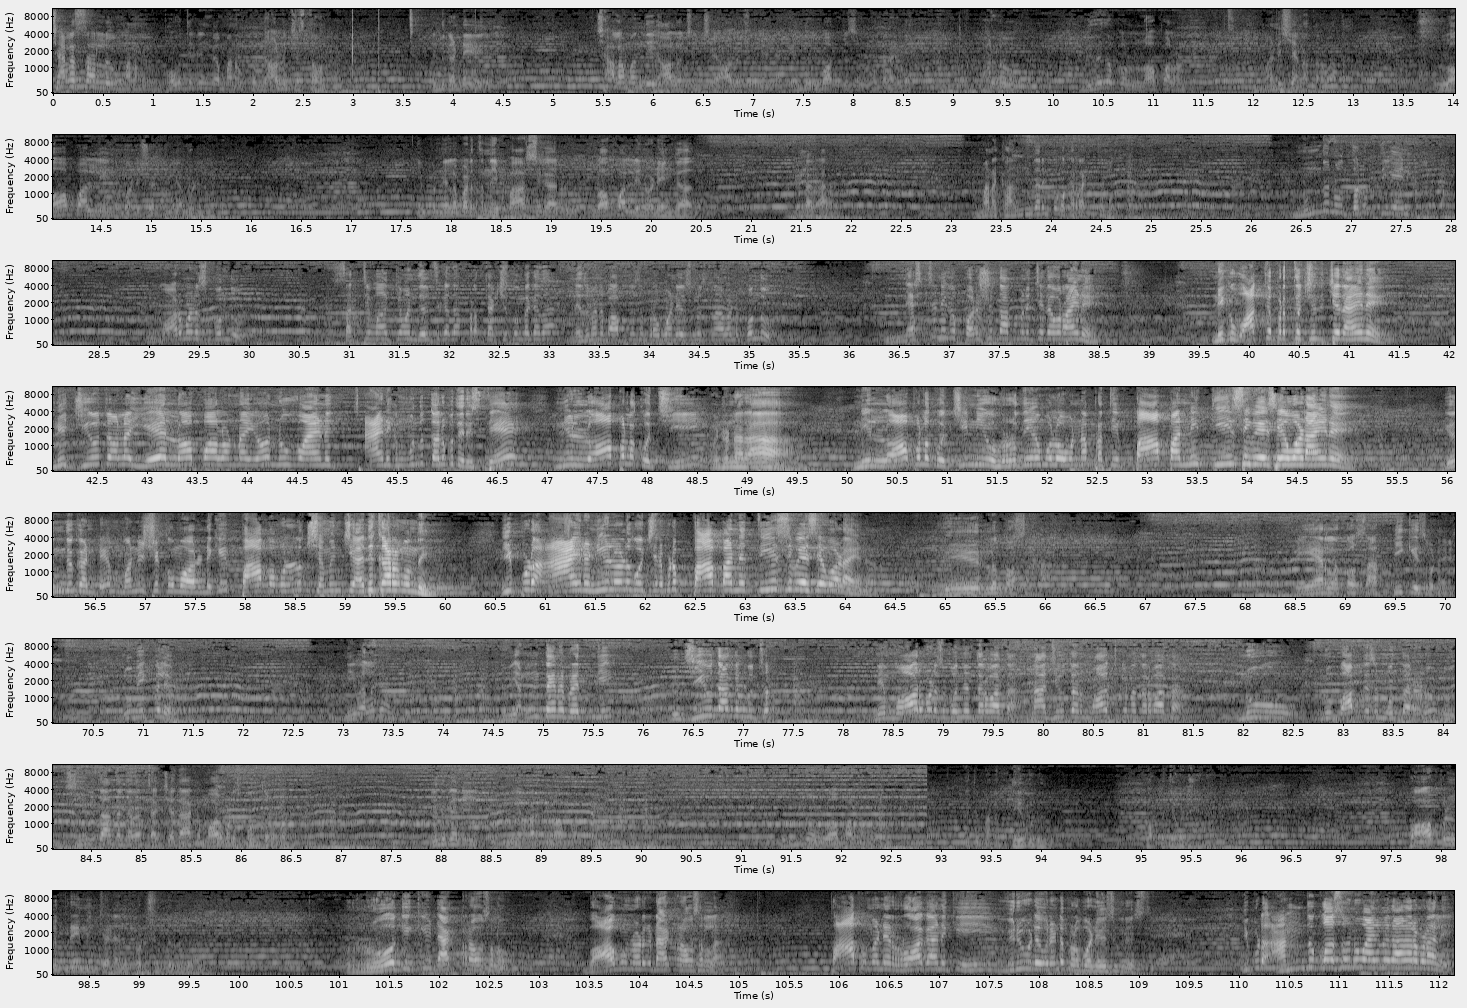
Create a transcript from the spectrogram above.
చాలాసార్లు మనం భౌతికంగా మనం కొన్ని ఆలోచిస్తూ ఉంటాం. ఎందుకంటే చాలామంది ఆలోచించే ఆలోచనలు ఏంటంటే ఎందుకు బాప్తిజం పొందరంటే వాళ్ళు ఏదో ఒక లోపాలు ఉంటాయి. మనిషి అన్న తర్వాత లోపాలు లేని మనిషి అంటూ ఎవడు లేడు. ఇప్పుడు నిలబడుతున్న ఈ పాస్టర్ గారు లోపాలు లేనివాడు ఏం కాదు. అంటున్నారా మనకందరికీ ఒక రక్తం ఉంది ముందు నువ్వు తలుపు తీయనికి మారుమనసు మారు మనసు పొందు. సత్యవాక్యం అని తెలుసు కదా ప్రత్యక్షత ఉంది కదా నిజమైన బాప్తిజం ప్రభు అని వేసుకొస్తున్నావని పొందు. నెక్స్ట్ నీకు పరిశుద్ధాత్మనిచ్చేది ఎవరు? ఆయనే. నీకు వాక్య ప్రత్యక్షత ఇచ్చేది ఆయనే. నీ జీవితంలో ఏ లోపాలు ఉన్నాయో నువ్వు ఆయన ఆయనకి ముందు తలుపు తెరిస్తే నీ లోపలకు వచ్చి వింటున్నారా? నీ లోపలకు వచ్చి నీ హృదయంలో ఉన్న ప్రతి పాపాన్ని తీసివేసేవాడు ఆయనే. ఎందుకంటే మనుష్య కుమారునికి పాపములను క్షమించే అధికారం ఉంది. ఇప్పుడు ఆయన నీలోనికి వచ్చినప్పుడు పాపాన్ని తీసివేసేవాడు ఆయన. వేర్లతో సహా. వేర్లతో సహా పీకేసేవాడు ఆయన. నువ్వు ఎక్కువలేవు నీ వల్ల కాదు. నువ్వు ఎంతైనా ప్రయత్నం చేయి. నువ్వు జీవితాంతం కూర్చో. నేను మారు మనసు పొందిన తర్వాత నా జీవితాన్ని మార్చుకున్న తర్వాత నువ్వు నువ్వు బాప్తిజం పొందుతానను నువ్వు జీవితాంతం కదా చచ్చేదాకా మారు మనసు పొందుతున్నావు. ఎందుకని? ఎవరికి లోపాలు? ఎన్నో లోపాలు మనలో అయితే మన దేవుడు గొప్ప దేవుడు. ఆయన పాపులను ప్రేమించాడు ఆయన పరిశుద్ధులు కాదు. రోగికి డాక్టర్ అవసరం. బాగున్నాడుకి డాక్టర్ అవసరంలా. పాపం అనే రోగానికి విరుగుడు ఎవరంటే ప్రభు యేసుక్రీస్తు. ఇప్పుడు అందుకోసం నువ్వు ఆయన మీద ఆధారపడాలి.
